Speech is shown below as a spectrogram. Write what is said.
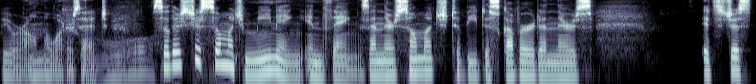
we were on the water's edge. Cool. So there's just so much meaning in things and there's so much to be discovered. And there's, it's just,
